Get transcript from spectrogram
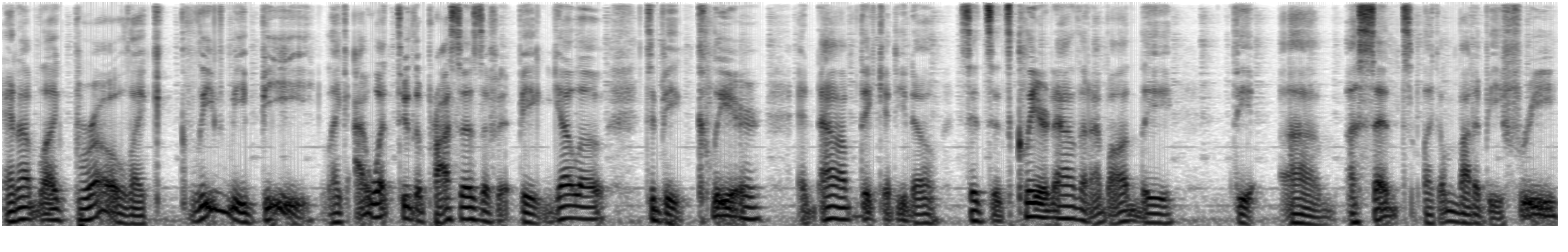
And I'm like, bro, like, leave me be. Like, I went through the process of it being yellow to being clear. And now I'm thinking, you know, since it's clear now that I'm on the, the, um, ascent, like I'm about to be free.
